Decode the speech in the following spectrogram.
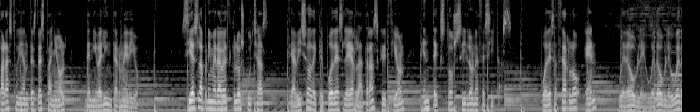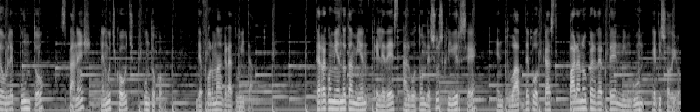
para estudiantes de español de nivel intermedio. Si es la primera vez que lo escuchas, te aviso de que puedes leer la transcripción en texto si lo necesitas. Puedes hacerlo en www.spanishlanguagecoach.com de forma gratuita. Te recomiendo también que le des al botón de suscribirse en tu app de podcast para no perderte ningún episodio.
